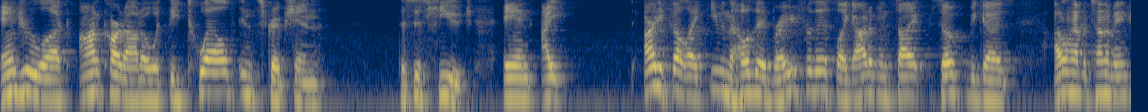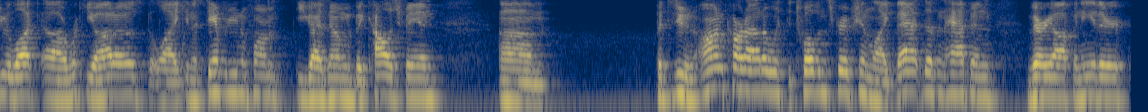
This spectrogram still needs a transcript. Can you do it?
Andrew Luck on card auto with the 12 inscription. This is huge. And I already felt like even the Jose Abreu for this, like I would have been soaked because I don't have a ton of Andrew Luck uh, rookie autos, but like in a Stanford uniform, you guys know I'm a big college fan. Um, but to do an on card auto with the 12 inscription, like that doesn't happen very often either.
